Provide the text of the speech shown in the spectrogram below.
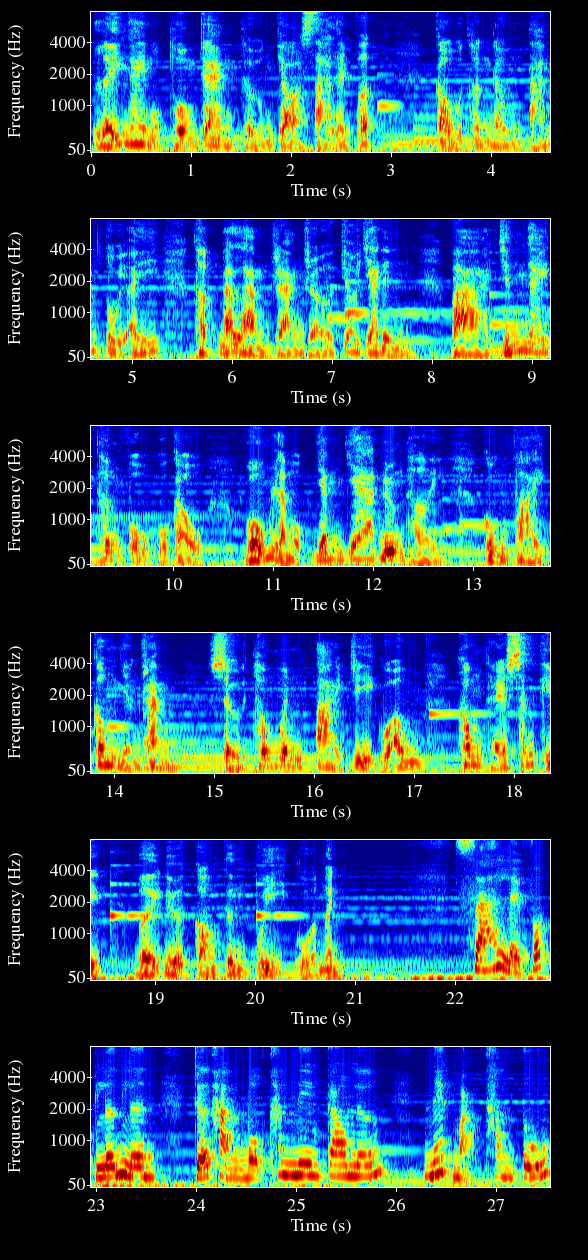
lấy ngay một thôn trang thưởng cho xá lợi phất. Cậu thần đồng 8 tuổi ấy thật đã làm rạng rỡ cho gia đình và chính ngay thân phụ của cậu, vốn là một danh gia đương thời, cũng phải công nhận rằng sự thông minh tài trí của ông không thể sánh kịp với đứa con cưng quý của mình Xá lệ Phất lớn lên trở thành một thanh niên cao lớn, nét mặt thanh tú,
